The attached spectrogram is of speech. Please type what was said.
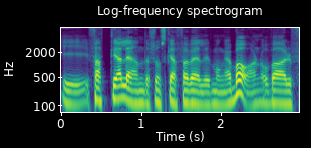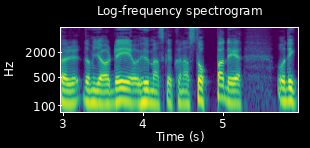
i, fattiga länder som skaffar väldigt många barn och varför de gör det och hur man ska kunna stoppa det. Och det,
